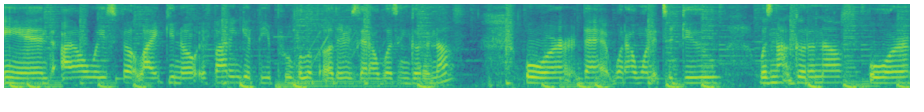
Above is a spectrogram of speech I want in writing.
and I always felt like, you know, if I didn't get the approval of others that I wasn't good enough or that what I wanted to do was not good enough or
